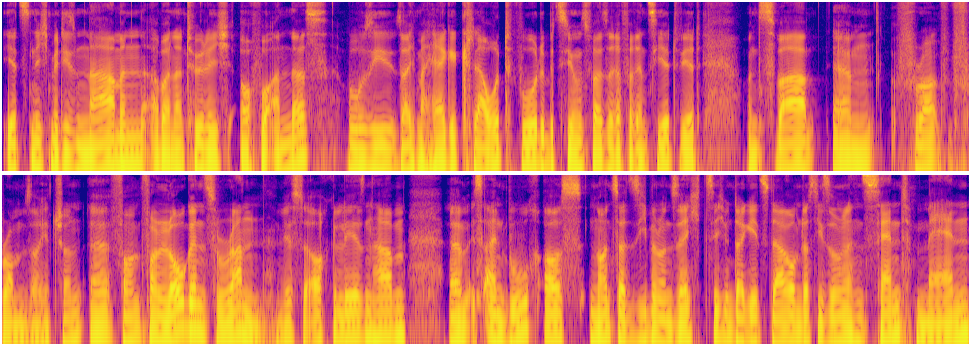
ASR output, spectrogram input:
jetzt nicht mit diesem Namen, aber natürlich auch woanders, wo sie, sag ich mal, hergeklaut wurde, beziehungsweise referenziert wird. Und zwar ähm, from, from sag ich jetzt schon, äh, von, von Logan's Run, wirst du auch gelesen haben, ähm, ist ein Buch aus 1967 und da geht es darum, dass die sogenannten Sandmen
